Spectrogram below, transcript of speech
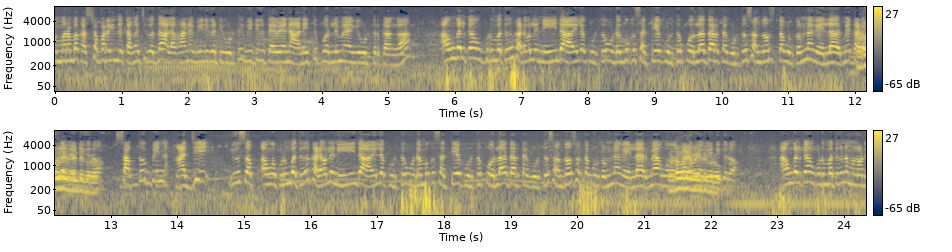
ரொம்ப ரொம்ப கஷ்டப்படுற இந்த தங்கச்சிக்கு வந்து அழகான வீடு கட்டி கொடுத்து வீட்டுக்கு தேவையான அனைத்து பொருளுமே வாங்கி கொடுத்துருக்காங்க. அவங்களுக்கு அவங்க குடும்பத்துக்கும் கடவுளை நீண்ட ஆயில கொடுத்து உடம்புக்கு சக்தியை கொடுத்து பொருளாதாரத்தை கொடுத்து சந்தோஷத்தை கொடுக்கணும் நாங்க எல்லாருமே கடவுளை வேண்டுகிறோம். சப்து பின் அஜி யூசப் அவங்க குடும்பத்துக்கு கடவுளை நீண்ட ஆயில கொடுத்து உடம்புக்கு சக்தியை கொடுத்து பொருளாதாரத்தை கொடுத்து சந்தோஷத்தை கொடுக்கணும்னு நாங்க எல்லாருமே அவங்க கடவுளை வேண்டிக்கிறோம். அவங்களுக்கு அவங்க குடும்பத்துக்கு நம்மளோட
